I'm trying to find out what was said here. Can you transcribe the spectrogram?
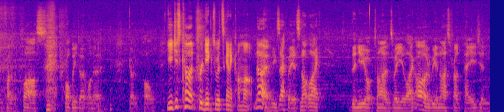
in front of a class, you probably don't want to go to /pol/. You just can't predict what's going to come up. No, exactly. It's not like the New York Times where you're like, oh, it'll be a nice front page, and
